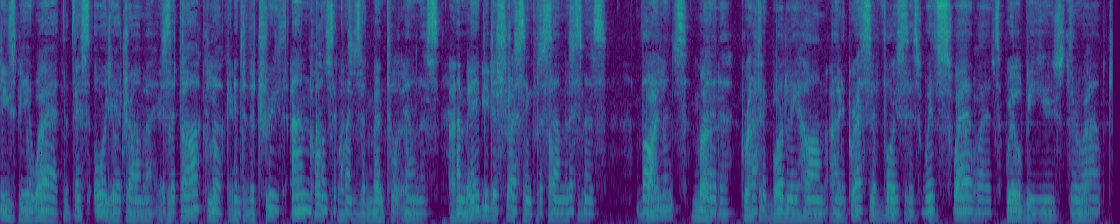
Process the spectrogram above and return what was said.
please be aware that this audio drama is a dark look into the truth and consequences of mental illness and may be distressing for some listeners. Violence, murder, graphic bodily harm, and aggressive voices with swear words will be used throughout.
